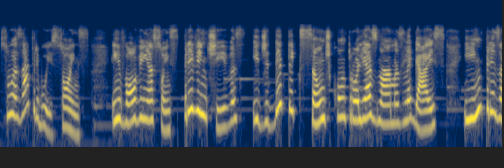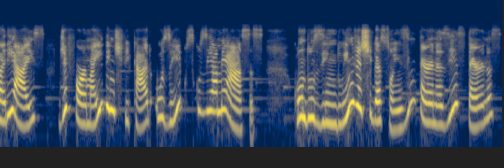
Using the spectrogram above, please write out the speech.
Suas atribuições envolvem ações preventivas e de detecção de controle às normas legais e empresariais, de forma a identificar os riscos e ameaças, conduzindo investigações internas e externas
